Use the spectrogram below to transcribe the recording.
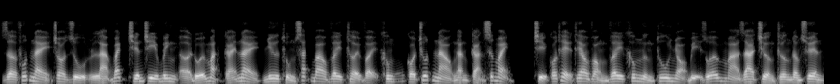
giờ phút này cho dù là bách chiến chi binh ở đối mặt cái này như thùng sắt bao vây thời vậy không có chút nào ngăn cản sức mạnh, chỉ có thể theo vòng vây không ngừng thu nhỏ bị rỗi mà ra trường thương đâm xuyên.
